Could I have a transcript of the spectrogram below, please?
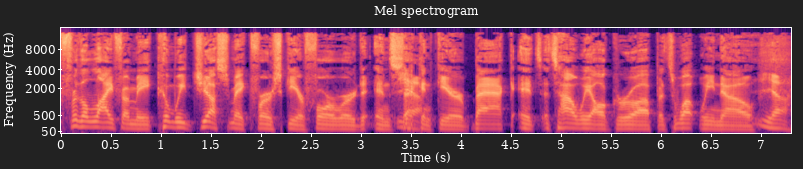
for the life of me, can we just make first gear forward and second gear back? It's it's how we all grew up. It's what we know. Yeah.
